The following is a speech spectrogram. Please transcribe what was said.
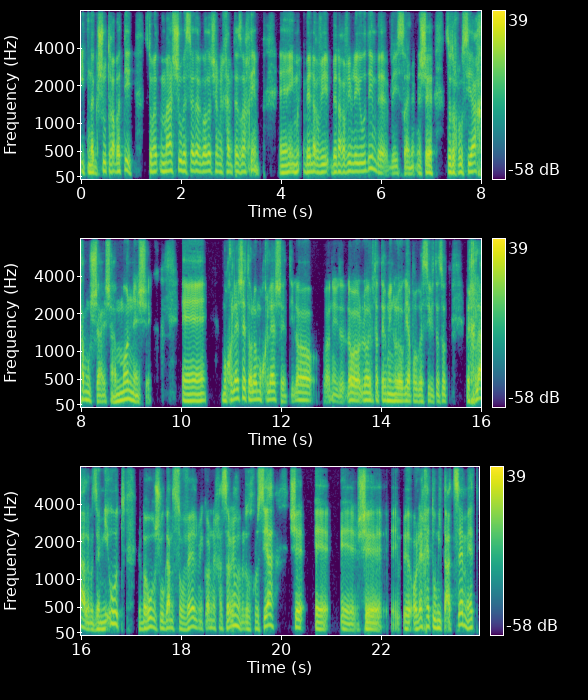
התנגשות רבתי, זאת אומרת משהו בסדר גודל של מלחמת אזרחים אה, בין, ערבי, בין ערבים ליהודים ב, בישראל, מפני שזאת אוכלוסייה חמושה, יש המון נשק, מוחלשת או לא מוחלשת, היא לא, אני לא, לא אוהב את הטרמינולוגיה הפרוגרסיבית הזאת בכלל, אבל זה מיעוט, וברור שהוא גם סובל מכל מיני חסמים, אבל זו אוכלוסייה ש... אה, שהולכת ומתעצמת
